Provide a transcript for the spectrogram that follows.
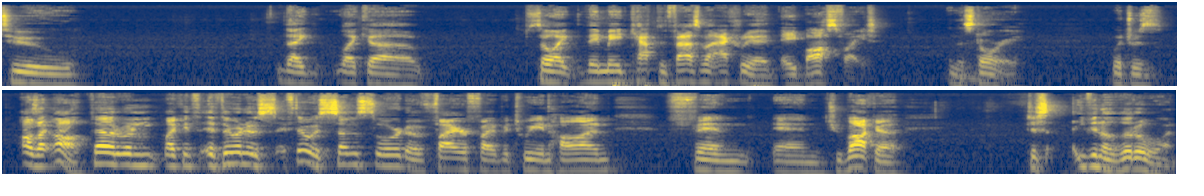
to like like uh, so like they made Captain Phasma actually a, a boss fight in the story, which was I was like, oh, that would have been like if, if there was if there was some sort of firefight between Han, Finn, and Chewbacca, just even a little one,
